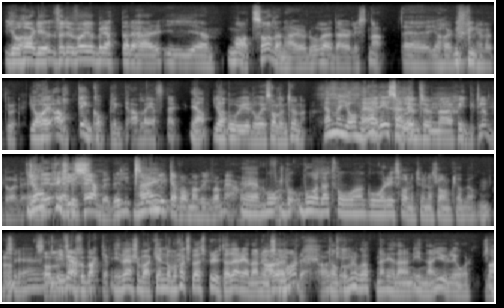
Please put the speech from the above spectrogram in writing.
Jag hörde, för du var ju och berättade här i matsalen här och då var jag där och lyssnade. Eh, jag hörde nämligen att du, jag har ju alltid en koppling till alla gäster. Ja, jag ja. bor ju då i Sollentuna. Ja, men jag med. Är det Sollentuna skidklubb då? Eller? Ja, är det, precis. Är det Täby? Det är lite så olika vad man vill vara med. Eh, bo, båda två går i Sollentuna slalomklubb, ja. Mm. Så det, I Värsjöbacken? I Värsjöbacken. De har faktiskt börjat spruta där redan nu. Ja, de har det? Okay. De kommer nog öppna redan innan jul i år. Så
